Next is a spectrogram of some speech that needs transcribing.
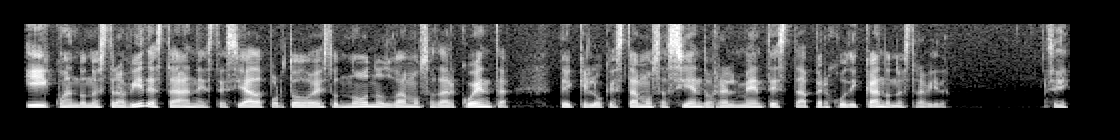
Y cuando nuestra vida está anestesiada por todo esto, no nos vamos a dar cuenta de que lo que estamos haciendo realmente está perjudicando nuestra vida. ¿sí?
